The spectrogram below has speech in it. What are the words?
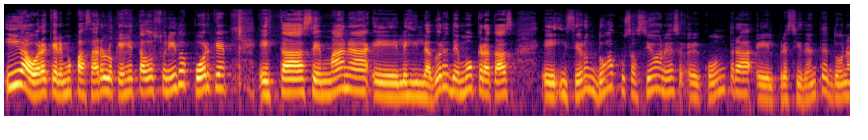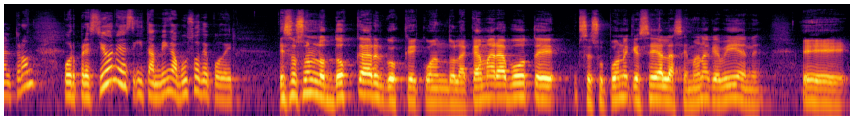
Y ahora queremos pasar a lo que es Estados Unidos porque esta semana eh, legisladores demócratas eh, hicieron dos acusaciones contra el presidente Donald Trump por presiones y también abuso de poder. Esos son los dos cargos que cuando la Cámara vote, se supone que sea la semana que viene, eh,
